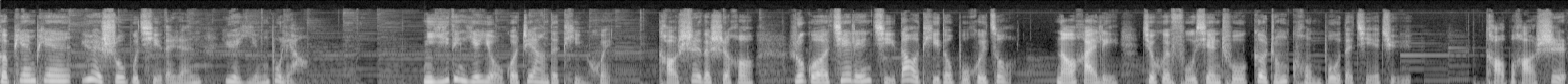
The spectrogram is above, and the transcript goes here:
可偏偏越输不起的人越赢不了。你一定也有过这样的体会：考试的时候，如果接连几道题都不会做，脑海里就会浮现出各种恐怖的结局，考不好试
